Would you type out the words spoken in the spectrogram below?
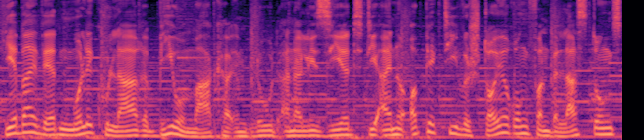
Hierbei werden molekulare Biomarker im Blut analysiert, die eine objektive Steuerung von Belastungs-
